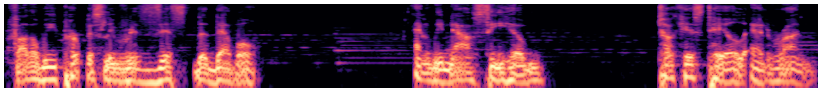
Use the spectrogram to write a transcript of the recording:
Father, we purposely resist the devil and we now see him tuck his tail and run.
